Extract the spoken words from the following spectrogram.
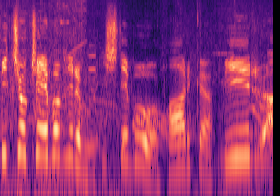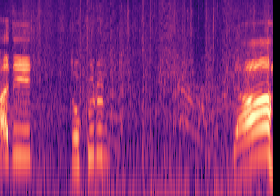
Birçok şey yapabilirim. İşte bu. Harika. Bir hadi dokunun. Ya.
